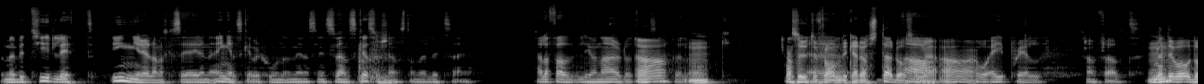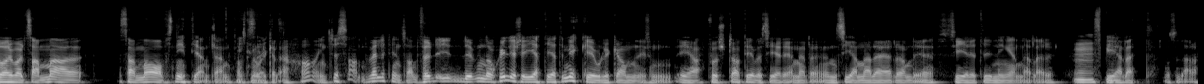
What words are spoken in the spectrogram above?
de är betydligt yngre, eller man ska säga, i den engelska versionen medan i den svenska så känns de väldigt så här, i alla fall Leonardo till Ja. exempel Mm. och, Alltså utifrån Eh, vilka röster då som ja, är... Ah. och April framförallt. Men det var, då har det varit samma, samma avsnitt egentligen. Fast Exakt. olika, Jaha, intressant. Väldigt intressant. För det- det- de skiljer sig jätte- jättemycket i olika om liksom är första tv-serien eller en senare eller om det är serietidningen eller Mm. spelet och sådär.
